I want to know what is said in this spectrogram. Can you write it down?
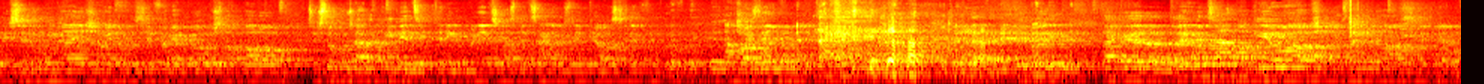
když se domluví na něčem, aby to prostě fakt jako ošlapalo, což jsou pořád takové věci, které úplně třeba speciální myšlenka vlastně nefungují. Ahoj, tak to je moc magio a všechno se to má vlastně nebo.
